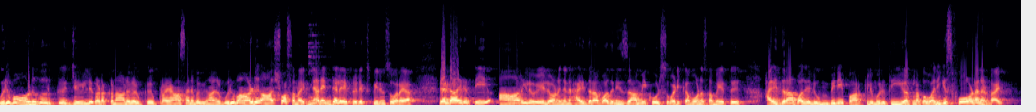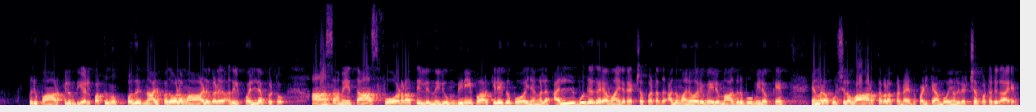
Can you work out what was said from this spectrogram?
ഒരുപാട് പേർക്ക് ജയിലിൽ കിടക്കുന്ന ആളുകൾക്ക് പ്രയാസം അനുഭവിക്കുന്ന ആളുകൾ ഒരുപാട് ആശ്വാസം ഉണ്ടായിരുന്നു. ഞാൻ എന്റെ ലൈഫിൽ ഒരു എക്സ്പീരിയൻസ് പറയാം. രണ്ടായിരത്തി ആറിലോ ഏഴിലോ ആണ് ഞാൻ ഹൈദരാബാദ് നിസാമി കോഴ്സ് പഠിക്കാൻ പോകുന്ന സമയത്ത് ഹൈദരാബാദിൽ ലുംബിനി പാർക്കിലും ഒരു തിയേറ്ററിലൊക്കെ വലിയ സ്ഫോടനം ഉണ്ടായി. ഒരു പാർക്കിലും തിയേറ്റർ പത്ത് മുപ്പത് നാൽപ്പതോളം ആളുകൾ അതിൽ കൊല്ലപ്പെട്ടു. ആ സമയത്ത് ആ സ്ഫോടനത്തിൽ നിന്ന് ലുംബിനി പാർക്കിലേക്ക് പോയി ഞങ്ങൾ അത്ഭുതകരമായി രക്ഷപ്പെട്ടത്. അന്ന് മനോരമയിലും മാതൃഭൂമിയിലൊക്കെ ഞങ്ങളെ കുറിച്ചുള്ള വാർത്തകളൊക്കെ ഉണ്ടായിരുന്നു. പഠിക്കാൻ പോയി ഞങ്ങൾ രക്ഷപ്പെട്ട ഒരു കാര്യം.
